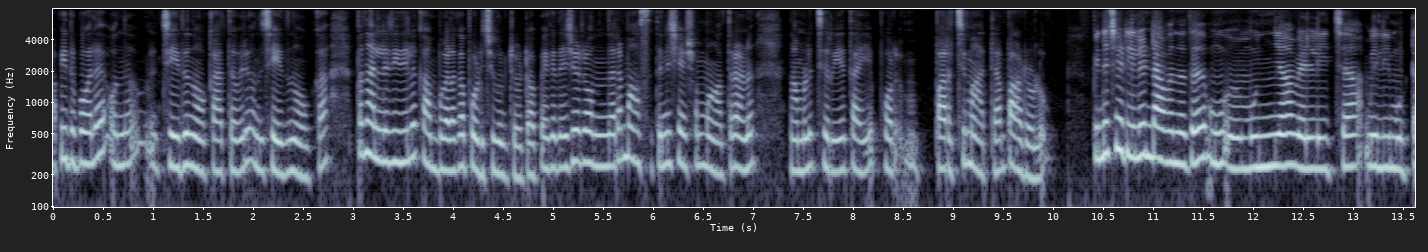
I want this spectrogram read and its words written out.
അപ്പോൾ ഇതുപോലെ ഒന്ന് ചെയ്ത് നോക്കാത്തവർ ഒന്ന് ചെയ്ത് നോക്കുക. അപ്പോൾ നല്ല രീതിയിൽ കമ്പുകളൊക്കെ പൊടിച്ച് കിട്ടും കേട്ടോ. അപ്പോൾ ഏകദേശം ഒരു ഒന്നര മാസത്തിന് ശേഷം മാത്രമാണ് നമ്മൾ ചെറിയ തൈ പൊറ- പറിച്ച് മാറ്റാൻ പാടുള്ളൂ. പിന്നെ ചെടിയിൽ ഉണ്ടാവുന്നത് മുഞ്ഞ വെള്ളീച്ച മിലിമുട്ട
